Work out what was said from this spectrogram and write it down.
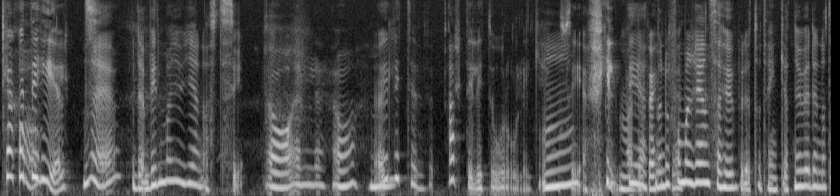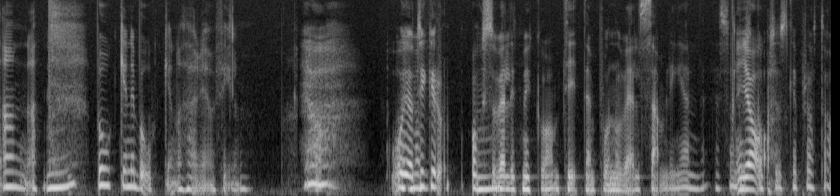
kanske Ja. inte helt. Nej, den vill man ju genast se. Ja, eller ja. Jag Mm. är lite, alltid lite orolig att se filmade Vet, böcker. men då får man rensa huvudet och tänka att nu är det något annat. Mm. Boken är boken och här är en film. Och jag tycker Mm. också väldigt mycket om titeln på novellsamlingen. Som vi Ja. också ska prata om.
